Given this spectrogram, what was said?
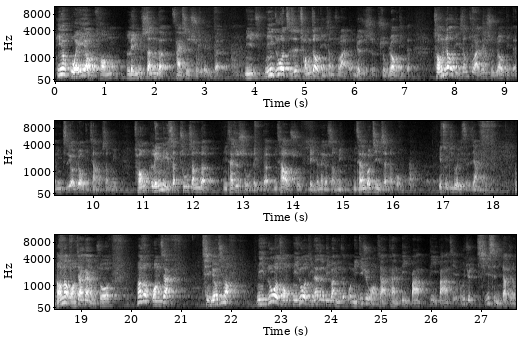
因为唯有从灵生的才是属灵的，你你如果只是从肉体生出来的，你就是属属肉体的；从肉体生出来的是属肉体的，你只有肉体上的生命；从灵里生出生的，你才是属灵的，你才有属灵的那个生命，你才能够进神的国。耶稣基督的意思是这样子。然后那往下看，我们说，他说往下，请留心哦。你如果从你如果停在这个地方，你你继续往下看第八第八节，我会觉得其实你要觉得很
